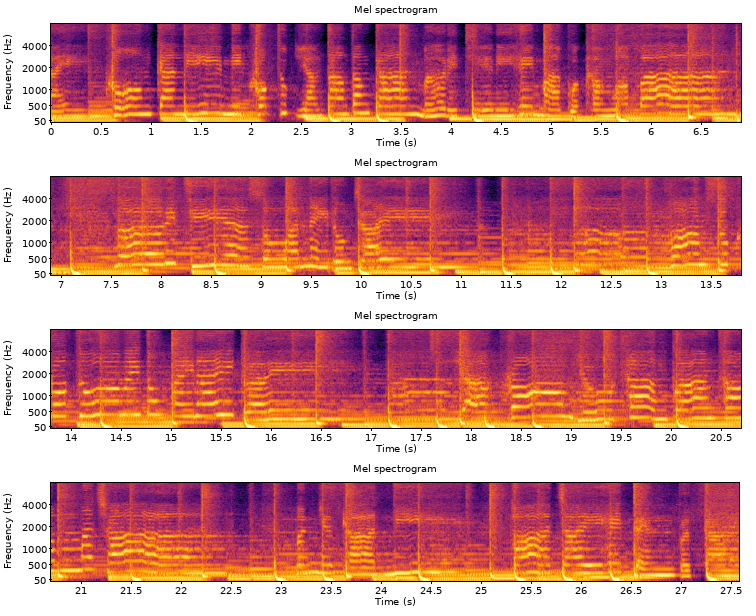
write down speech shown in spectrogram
โครงการนี้มีครบทุกอย่างตามต้องการเมื่อได้เทียนี้ให้มากกว่าคำว่าบ้านเมื่อได้เทียสวรรค์ในดวงใจ เต้นประกาย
